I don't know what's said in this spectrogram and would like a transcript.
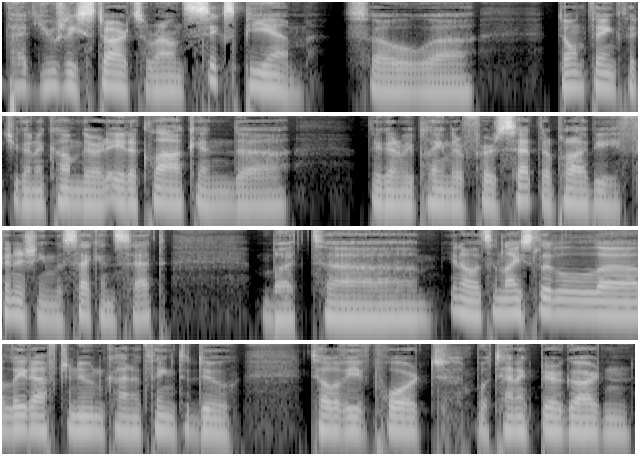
that usually starts around 6 p.m. So don't think that you're going to come there at 8 o'clock and uh, they're going to be playing their first set. They'll probably be finishing the second set. But, uh, you know, it's a nice little uh, late afternoon kind of thing to do. Tel Aviv Port, Botanic Beer Garden.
